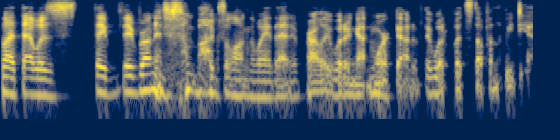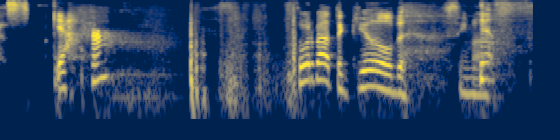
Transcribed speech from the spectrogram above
But that was they they've run into some bugs along the way that it probably would have gotten worked out if they would have put stuff on the PTS. Yeah. So what about the guild, Sema? Yes.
